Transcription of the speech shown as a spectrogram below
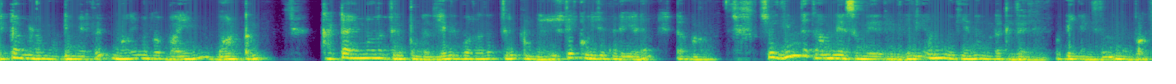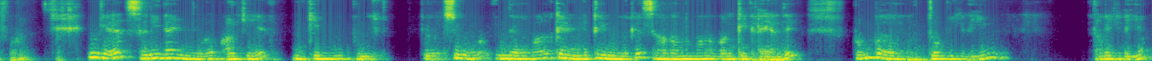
எட்டாம் இடம் அப்படிங்கிறது மறைமுக பயம் மாற்றம் கட்டாயமான திருப்பங்கள் எதிர்பாராத திருப்பங்கள் இதை குறிக்கக்கூடிய இடம் எட்டாம் இடம் ஸோ இந்த காம்பினேஷன்ல இருக்கிறது உங்களுக்கு என்ன நடக்குது அப்படிங்கிறது நம்ம பார்க்க போறோம். இங்க சனிதான் இவங்களோட வாழ்க்கையை முக்கியமான புள்ளி. ஸோ இந்த வாழ்க்கை வந்துட்டு இவங்களுக்கு சாதாரணமான வாழ்க்கை கிடையாது. ரொம்ப தோல்விகளையும் தலைகளையும்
